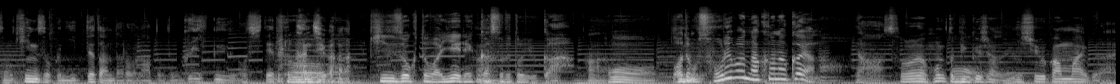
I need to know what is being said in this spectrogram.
その金属にいってたんだろうなとグイグイ押してる感じが、金属とはいえ劣化するというか、うあでもそれはなかなかやな。いやーそれ本当びっくりしました2週間前ぐらいだっ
